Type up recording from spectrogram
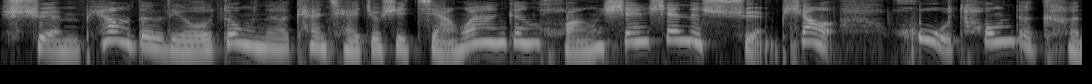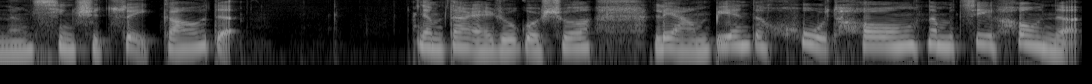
选票的流动呢，看起来就是蒋万安跟黄珊珊的选票互通的可能性是最高的。那么当然，如果说两边的互通，那么最后呢，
